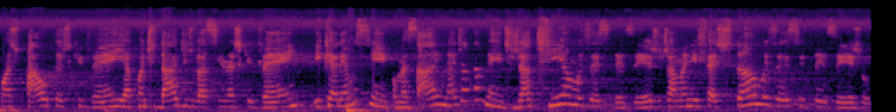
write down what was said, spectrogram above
com as pautas que vêm e a quantidade de vacinas que vem. E queremos sim começar imediatamente. Já tínhamos esse desejo, já manifestamos esse desejo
